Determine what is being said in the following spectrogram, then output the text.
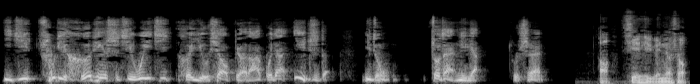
以及处理和平时期危机和有效表达国家意志的一种作战力量。主持人，好，谢谢袁教授。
